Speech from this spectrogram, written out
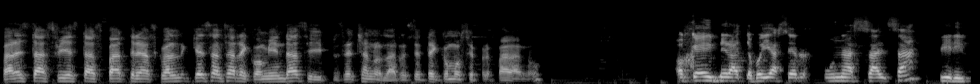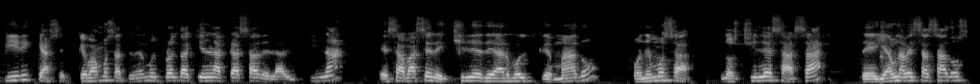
para estas fiestas patrias. ¿Cuál, ¿Qué salsa recomiendas? Y pues échanos la receta y cómo se prepara, ¿no? Ok, mira, te voy a hacer una salsa piripiri que, que vamos a tener muy pronto aquí en la casa de la viquina. Esa base de chile de árbol quemado. Ponemos a, los chiles a asar. ya una vez asados,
